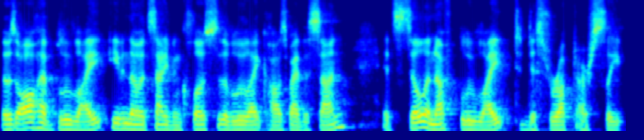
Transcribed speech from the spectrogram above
Those all have blue light, even though it's not even close to the blue light caused by the sun, it's still enough blue light to disrupt our sleep.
